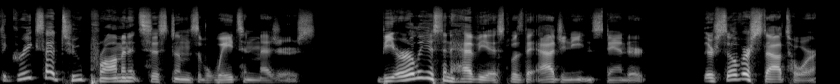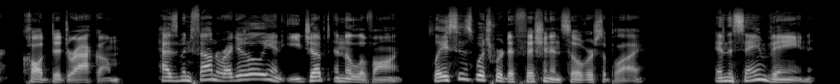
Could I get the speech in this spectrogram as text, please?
The Greeks had two prominent systems of weights and measures. The earliest and heaviest was the Aeginetan standard. Their silver stater, called didrachm, has been found regularly in Egypt and the Levant, places which were deficient in silver supply. In the same vein,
